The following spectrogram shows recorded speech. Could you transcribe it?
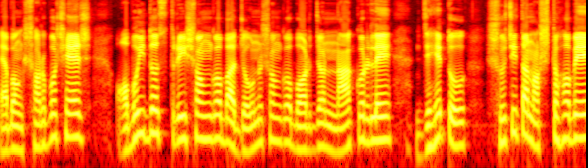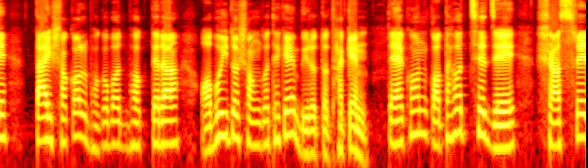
এবং সর্বশেষ অবৈধ স্ত্রী সঙ্গ বা যৌনসঙ্গ বর্জন না করলে যেহেতু সুচিতা নষ্ট হবে, তাই সকল ভগবত ভক্তেরা অবৈধ সঙ্গ থেকে বিরত থাকেন। তো এখন কথা হচ্ছে যে, শাস্ত্রের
